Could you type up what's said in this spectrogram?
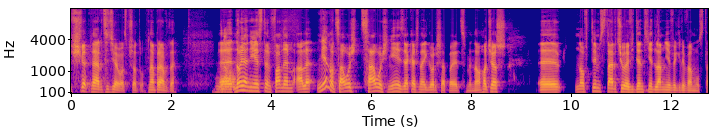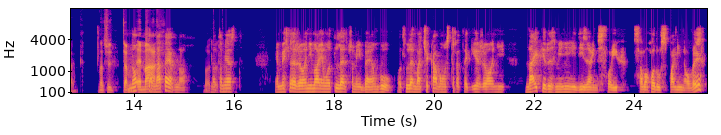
świetne arcydzieło z przodu, naprawdę. No. E, no. ja nie jestem fanem, ale nie no, całość, całość nie jest jakaś najgorsza powiedzmy, no chociaż e, no w tym starciu ewidentnie dla mnie wygrywa Mustang. Znaczy tam no, To na pewno. Natomiast tam... ja myślę, że oni mają o tyle, przynajmniej BMW, o tyle ma ciekawą strategię, że oni najpierw zmienili design swoich samochodów spalinowych.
